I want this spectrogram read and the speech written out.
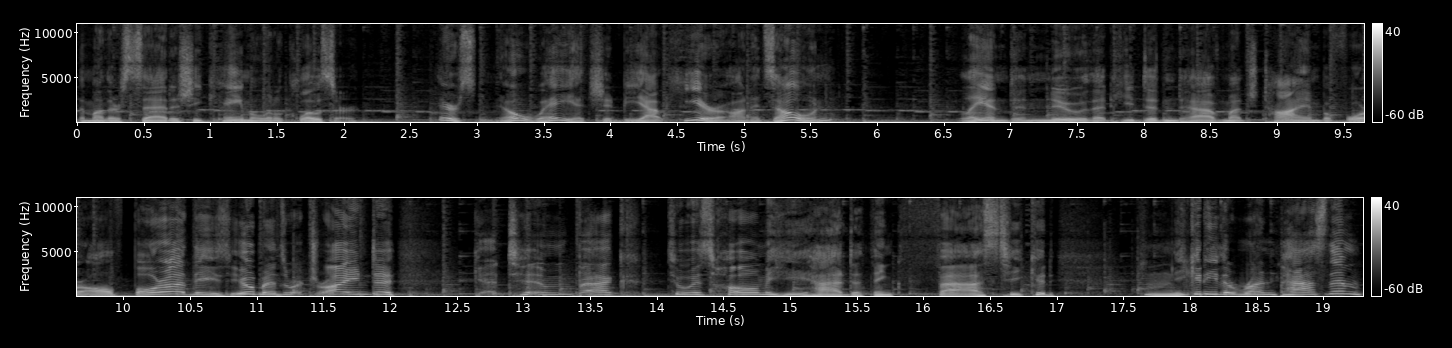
The mother said as she came a little closer. There's no way it should be out here on its own. Landon knew that he didn't have much time before all four of these humans were trying to get him back to his home. He had to think fast. He could hmm, he could either run past them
